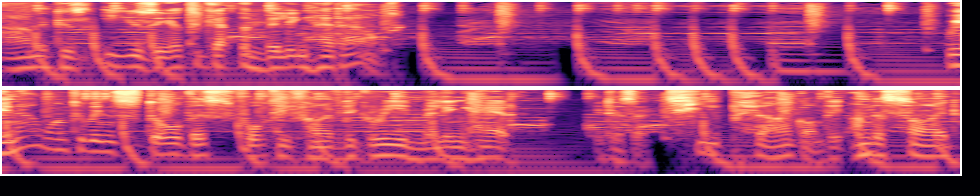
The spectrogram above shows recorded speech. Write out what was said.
and it is easier to get the milling head out. We now want to install this 45 degree milling head. It has a T-plug on the underside.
